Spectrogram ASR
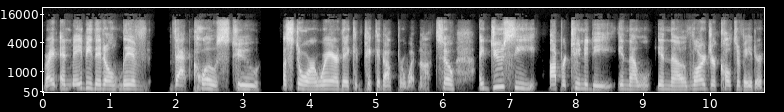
right? And maybe they don't live that close to a store where they can pick it up or whatnot. So I do see opportunity in the in the larger cultivator.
